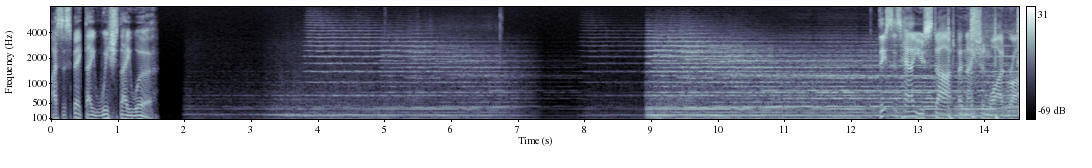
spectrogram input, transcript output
I suspect they wish they were. This is how you start a nationwide riot.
